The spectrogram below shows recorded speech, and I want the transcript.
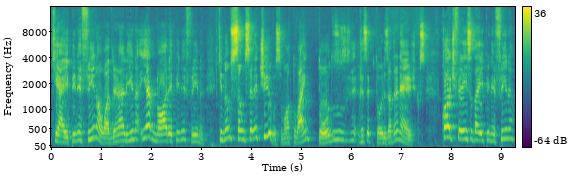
que é a epinefrina ou adrenalina e a norepinefrina, que não são seletivos, vão atuar em todos os receptores adrenérgicos. Qual a diferença da epinefrina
